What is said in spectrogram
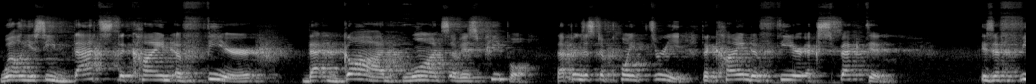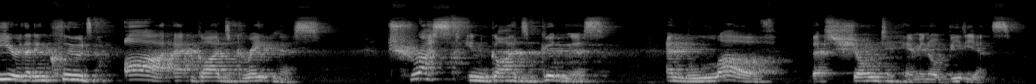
Well, you see, that's the kind of fear that God wants of his people. That brings us to point three the kind of fear expected is a fear that includes awe at God's greatness, trust in God's goodness, and love that's shown to him in obedience.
